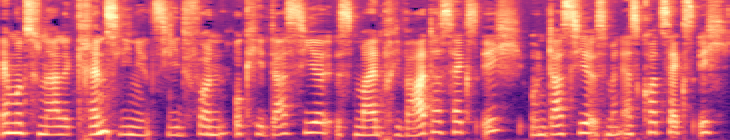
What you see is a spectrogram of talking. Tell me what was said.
emotionale Grenzlinie zieht von, Mhm. okay, das hier ist mein privater Sex-Ich und das hier ist mein Escort-Sex-Ich,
